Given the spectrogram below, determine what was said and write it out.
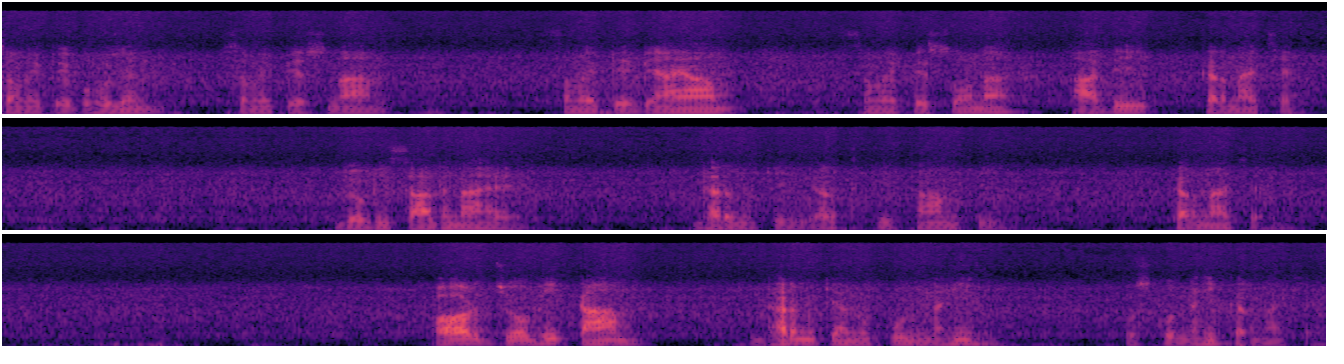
समय पे भोजन, समय पे स्नान, समय पे व्यायाम, समय पे सोना आदि करना चाहिए। जो भी साधना है, धर्म की, अर्थ की, काम की करना चाहिए। और जो भी काम धर्म के अनुकूल नहीं हो, उसको नहीं करना चाहिए।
